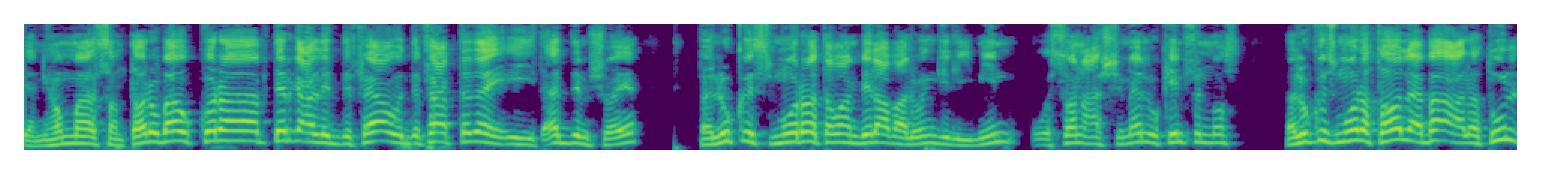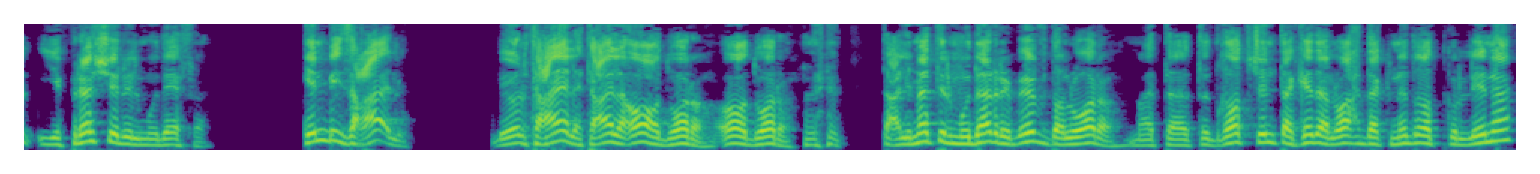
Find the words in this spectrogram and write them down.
يعني هم سنطروا بقى والكرة بترجع للدفاع والدفاع ابتدى يتقدم شوية. فلوكاس مورا طبعا بيلعب على ال wing اليمين وسون على الشمال وكين في النص. فلوكاس مورا طالع بقى على طول ي pressure المدافع. كين بيزعق له. بيقول تعالى تعالى اقعد ورا اقعد ورا. تعليمات المدرب افضل ورا. ما تضغطش انت كده لوحدك نضغط كلنا.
